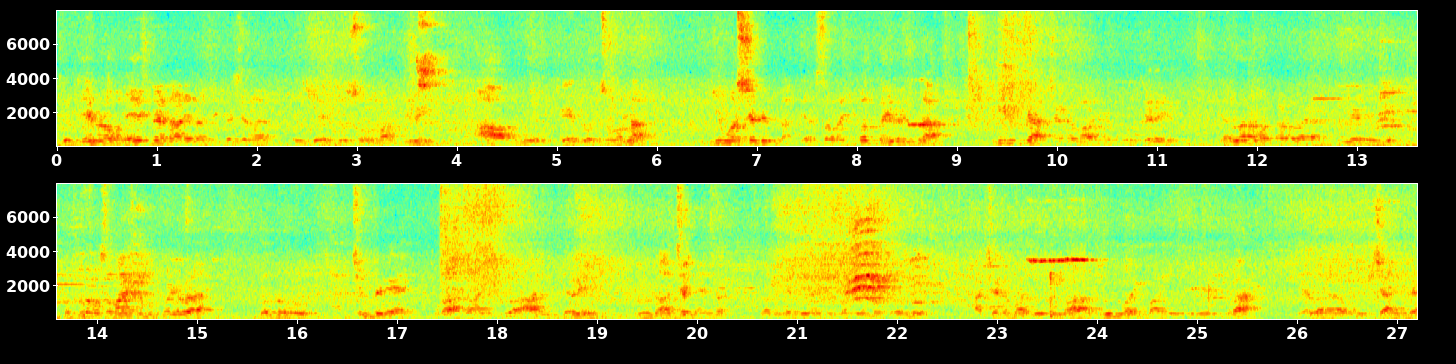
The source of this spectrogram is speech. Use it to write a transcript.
ಇವತ್ತೇನು ನಾವು ಅನೇಕ ನಾಡಿನ ದಿಗ್ಗಜರ ಜಯಂತ್ಯೋತ್ಸವ ಮಾಡ್ತೀವಿ. ಆ ಒಂದು ಜಯಂತ್ಯೋತ್ಸವವನ್ನು ಈ ವರ್ಷದಿಂದ, ಎರಡು ಸಾವಿರದ ಇಪ್ಪತ್ತೈದರಿಂದ ಈ ರೀತಿ ಆಚರಣೆ ಮಾಡಬೇಕು ಅಂತೇಳಿ ಎಲ್ಲರ ಒತ್ತಡದ ಹಿನ್ನೆಲೆಯಲ್ಲಿ ಮತ್ತು ನಮ್ಮ ಸಮಾಜದ ಮುಖಂಡರ ಒಂದು ಚಿಂತನೆ ಕೂಡ ಅದು ಆಗಿತ್ತು ಆ ರೀತಿಯಲ್ಲಿ ಒಂದು ಆಚರಣೆಯನ್ನು ನಮಗೆ ದಿನ ಇಪ್ಪತ್ತೊಂಬತ್ತರಂದು ಆಚರಣೆ ಮಾಡಬೇಕು ಭಾಳ ಅದ್ಭುತವಾಗಿ ಮಾಡಬೇಕು ಅನ್ನೋದು ಕೂಡ ಎಲ್ಲರ ಒಂದು ಇಚ್ಛೆ ಆಗಿದೆ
